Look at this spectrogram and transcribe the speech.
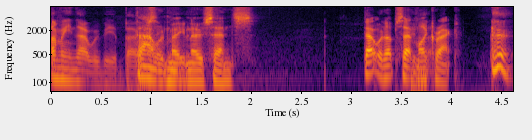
I mean, that would be embarrassing. That would make no sense. That would upset Mike Krack.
